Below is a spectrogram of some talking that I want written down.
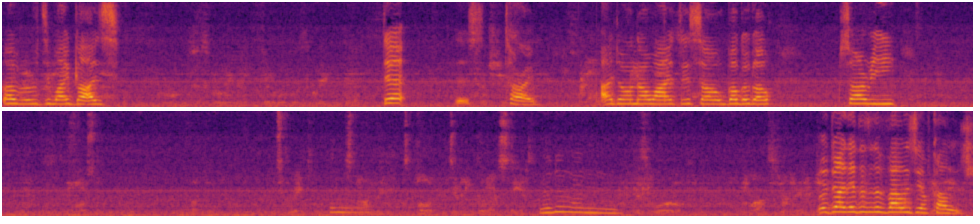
over the white guys. The, this time. I don't know why this so go go go. Sorry. It's not it's poetry. It's good art. This world but uh, that is the fallacy of college.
